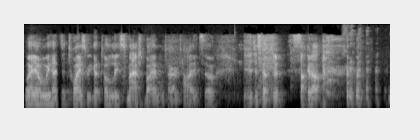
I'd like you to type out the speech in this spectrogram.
Well, yeah. Well, we had that twice. We got totally smashed by an entire tide. So you just have to suck it up.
